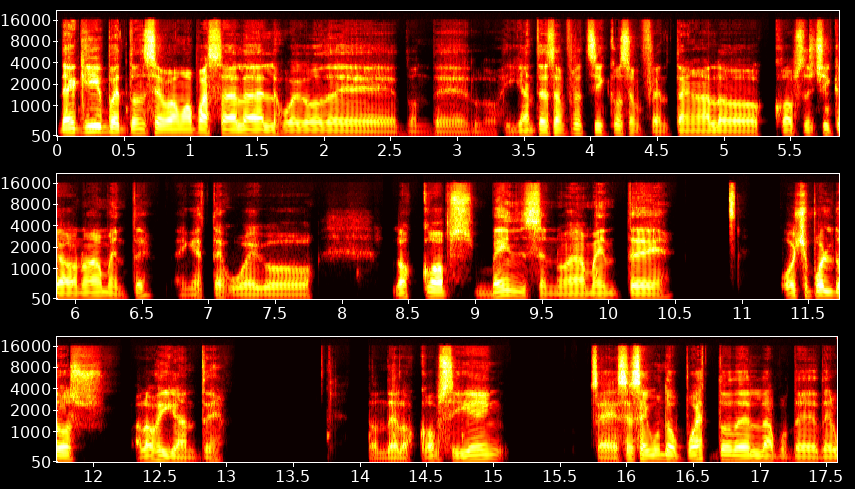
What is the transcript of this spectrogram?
De aquí, pues entonces vamos a pasar al juego de donde los gigantes de San Francisco se enfrentan a los Cubs de Chicago nuevamente. En este juego, los Cubs vencen nuevamente 8 por 2 a los gigantes, donde los Cubs siguen, o sea, ese segundo puesto de la- de- del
